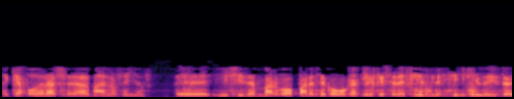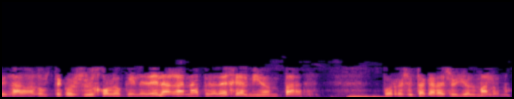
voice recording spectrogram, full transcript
hay que apoderarse del alma de los niños, eh, y sin embargo parece como que aquí el que se defiende y le dice, oiga, haga usted con su hijo lo que le dé la gana, pero deje al mío en paz, pues resulta que ahora soy yo el malo, ¿no?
